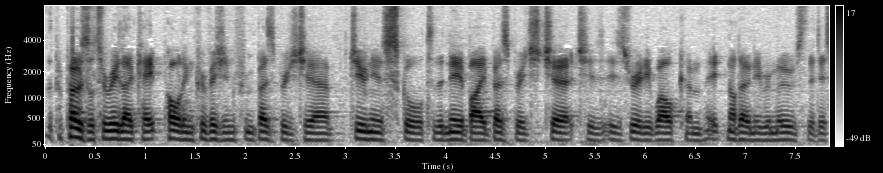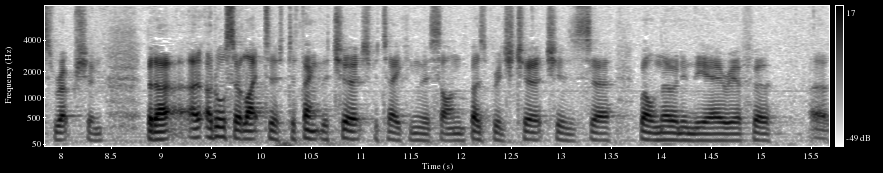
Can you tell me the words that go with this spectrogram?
the proposal to relocate polling provision from Busbridge uh, Junior School to the nearby Busbridge Church is, is really welcome. It not only removes the disruption, but I, I'd also like to, to thank the church for taking this on. Busbridge Church is uh, well known in the area for a,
